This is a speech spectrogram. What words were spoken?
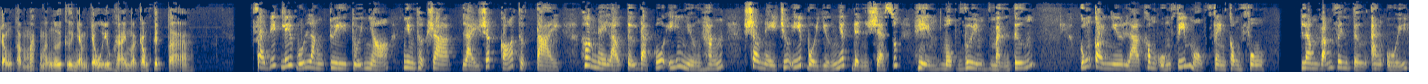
rộng tầm mắt mà ngươi cứ nhằm chỗ yếu hại mà công kích ta. Phải biết Lý Vũ Lăng tuy tuổi nhỏ, nhưng thật ra lại rất có thực tài. Hôm nay lão tử đã cố ý nhường hắn, sau này chú ý bồi dưỡng nhất định sẽ xuất hiện một viên mạnh tướng. Cũng coi như là không uổng phí một phen công phu. Lâm Vãn Vinh tự an ủi.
